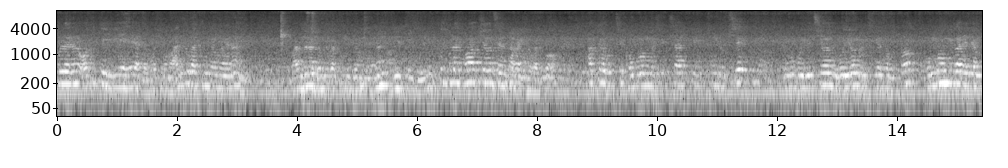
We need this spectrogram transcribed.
플랜을 어떻게 이해해야 되고 지금 완주 같은 경우에는 완주나 전주 같은 경우에는 푸드 플랜 통합 지원 센터가 있어가지고 학교 급식, 공공급식, 취학식, 충급식 그리고 뭐 유치원 뭐 이런 급식에서부터 공공기관에 대한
